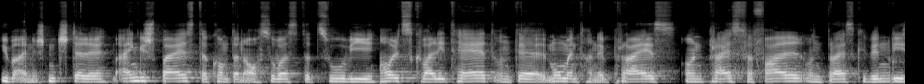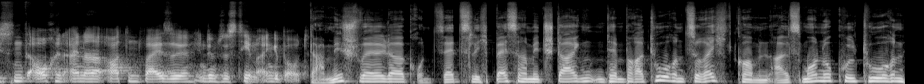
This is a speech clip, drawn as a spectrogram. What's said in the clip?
über eine Schnittstelle eingespeist. Da kommt dann auch sowas dazu wie Holzqualität und der momentane Preis und Preisverfall und Preisgewinn. Die sind auch in einer Art und Weise in dem System eingebaut. Da Mischwälder grundsätzlich besser mit steigenden Temperaturen zurechtkommen als Monokulturen,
